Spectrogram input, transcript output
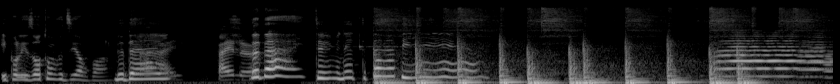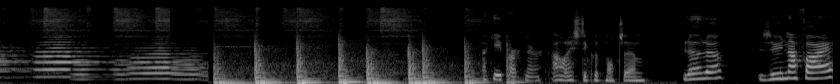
Et pour les autres, on vous dit au revoir. Bye bye. Bye. Bye, là. Bye bye! Deux minutes de Babine. Ok, partner. Ah ouais, je t'écoute, mon chum. Là, là, j'ai une affaire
